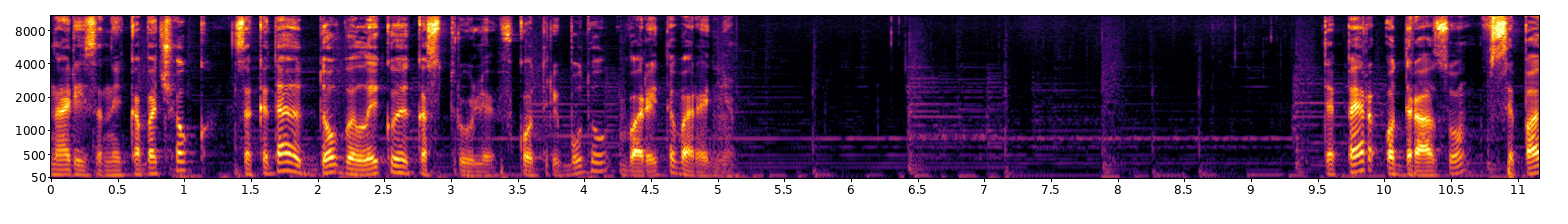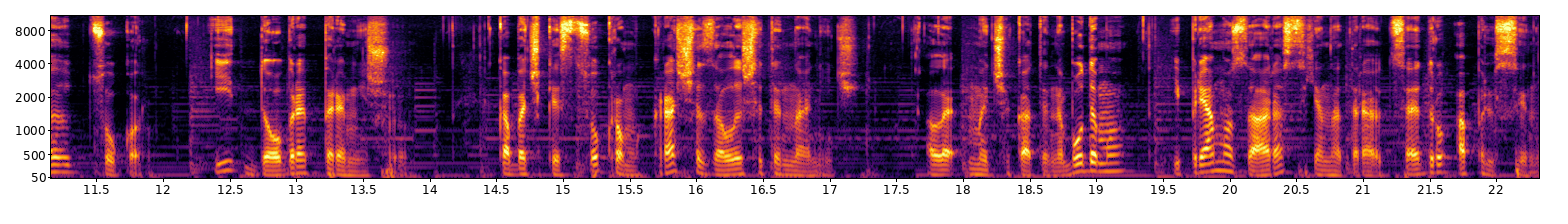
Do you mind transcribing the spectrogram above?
Нарізаний кабачок закидаю до великої каструлі, в котрій буду варити варення. Тепер одразу всипаю цукор і добре перемішую. Кабачки з цукром краще залишити на ніч, але ми чекати не будемо і прямо зараз я натираю цедру апельсину.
